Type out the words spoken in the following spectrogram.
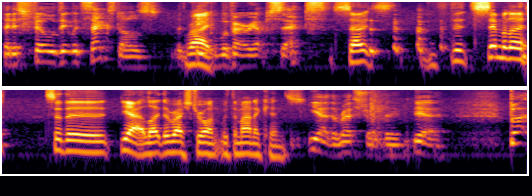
they just filled it with sex dolls. Right. People were very upset. So it's, it's similar to the yeah, like the restaurant with the mannequins. Yeah, the restaurant thing. Yeah. But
